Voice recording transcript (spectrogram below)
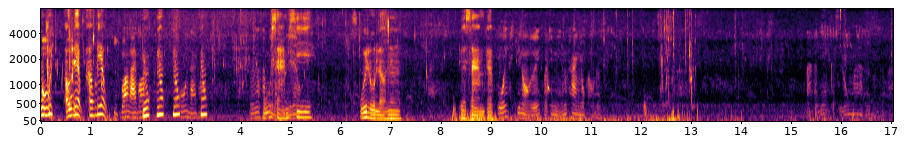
อุ้ยเอาเร็วเอาเร็วอีกบ่หลายบ่ยกยกยกโอ้ยหลายยบ่กเออโอ้นี่แหละสามดีแล้วสี่อุ้ยหลุดแล้วหนึ่ง เหลือสามครับ โอ้ย พี่น้องเอ้ยปัดที่หนีลูกทางยกเอาเด้วยปากกระแย่งกระสิลงมากเออผมจะว่า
